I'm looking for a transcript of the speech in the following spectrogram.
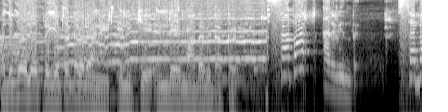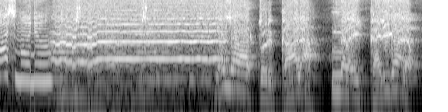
അതുപോലെ പ്രിയപ്പെട്ടവരാണ് എനിക്ക് എന്റെ മാതാപിതാക്കൾ. സബാഷ് അരവിന്ദ്. സബാഷ് മോനു. വല്ലാത്തൊരു കാല നിങ്ങളെ കലികാലം.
